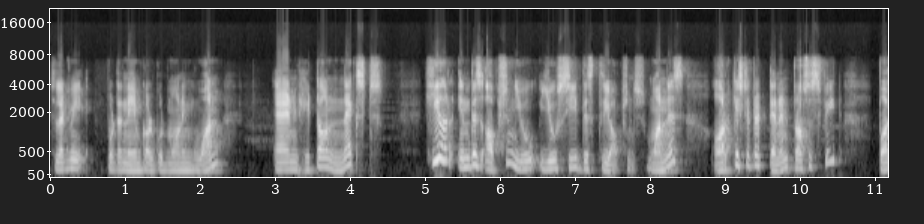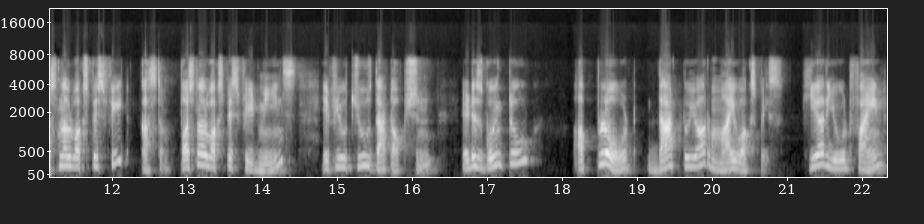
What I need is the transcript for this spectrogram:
So let me put a name called good morning one and hit on next. Here in this option you you see these three options. One is orchestrated tenant process feed personal workspace feed custom. Personal workspace feed means if you choose that option it is going to upload that to your my workspace here you would find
